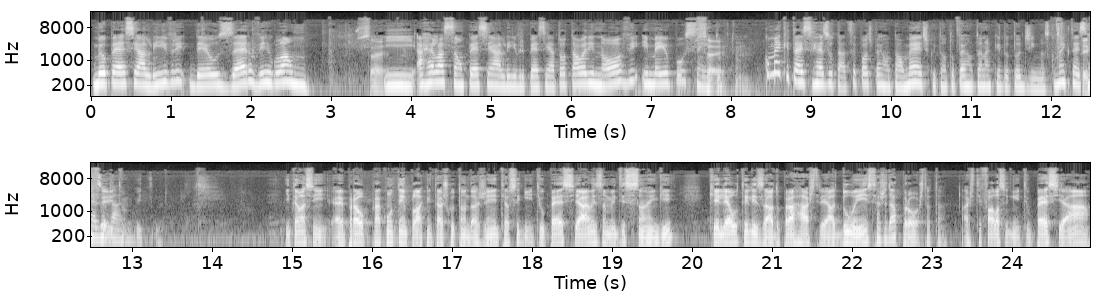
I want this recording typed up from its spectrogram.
O meu PSA livre deu 0,1. Certo. E a relação PSA livre PSA total é de 9,5%. Certo. Como é que está esse resultado? Você pode perguntar ao médico? Então, estou perguntando aqui, doutor Dimas. Como é que está esse Perfeito. resultado? Então, assim, é para contemplar quem está escutando a gente, é o seguinte, o PSA é um exame de sangue que ele é utilizado para rastrear doenças da próstata. A gente fala o seguinte, o PSA,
